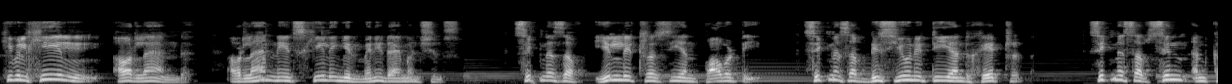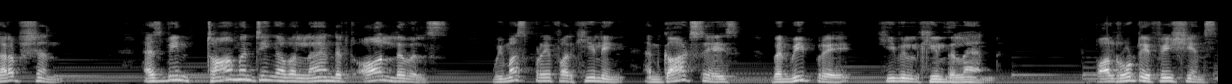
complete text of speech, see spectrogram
He will heal our land. Our land needs healing in many dimensions. Sickness of illiteracy and poverty, sickness of disunity and hatred, sickness of sin and corruption has been tormenting our land at all levels. We must pray for healing, and God says, when we pray, He will heal the land. Paul wrote to Ephesians,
